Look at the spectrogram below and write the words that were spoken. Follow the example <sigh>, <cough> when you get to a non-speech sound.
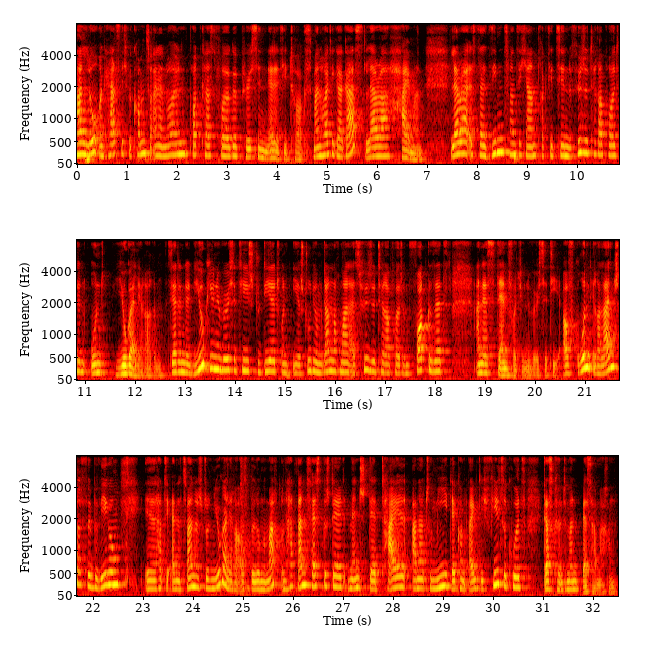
Hallo und herzlich willkommen zu einer neuen Podcast-Folge Personality Talks. Mein heutiger Gast, Lara Heimann. Lara ist seit 27 Jahren praktizierende Physiotherapeutin und Yogalehrerin. Sie hat in der Duke University studiert und ihr Studium dann nochmal als Physiotherapeutin fortgesetzt an der Stanford University. Aufgrund ihrer Leidenschaft für Bewegung hat sie eine 200 Stunden Yogalehrerausbildung gemacht und hat dann festgestellt, Mensch, der Teil Anatomie, der kommt eigentlich viel zu kurz, das könnte man besser machen.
